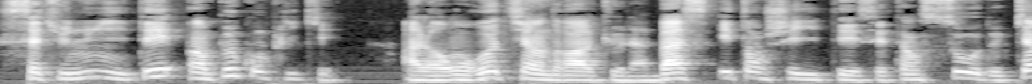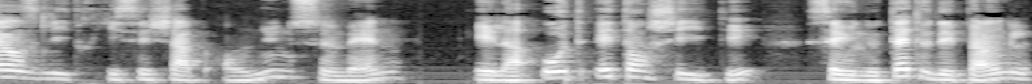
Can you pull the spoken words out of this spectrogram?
C'est une unité un peu compliquée. Alors on retiendra que la basse étanchéité c'est un seau de 15 litres qui s'échappe en une semaine et la haute étanchéité c'est une tête d'épingle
